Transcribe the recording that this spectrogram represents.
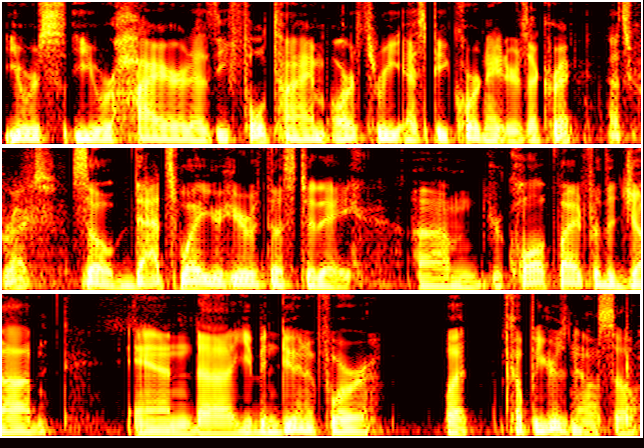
you were you were hired as the full time R three SP coordinator. Is that correct? That's correct. So that's why you're here with us today. Um, you're qualified for the job, and uh, you've been doing it for what a couple years now. So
